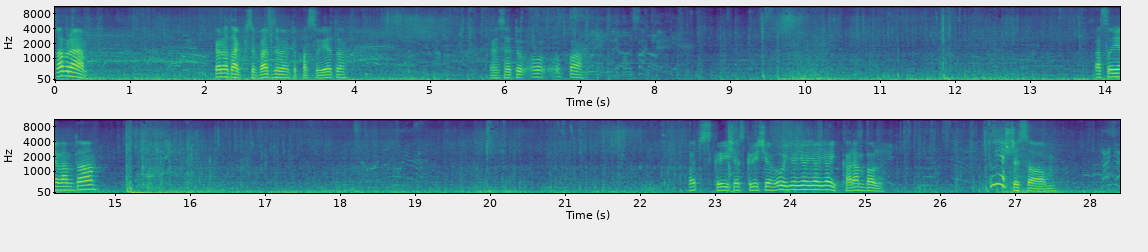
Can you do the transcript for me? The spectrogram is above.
Dobra. Skoro tak sobie bardzo wam to pasuje, to. Ja tu. O, opa. Pasuje wam to? Chodź, skryj się, skryj się. Oj, oj, oj, oj, karambol. Jeszcze są. Daniel,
